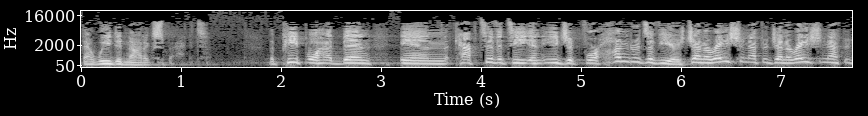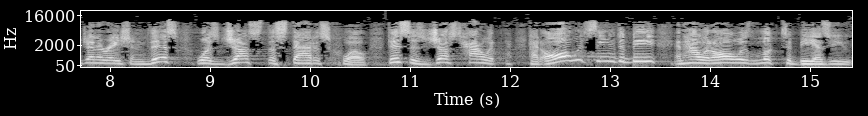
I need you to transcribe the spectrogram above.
that we did not expect. The people had been in captivity in Egypt for hundreds of years, generation after generation after generation. This was just the status quo. This is just how it had always seemed to be and how it always looked to be as you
